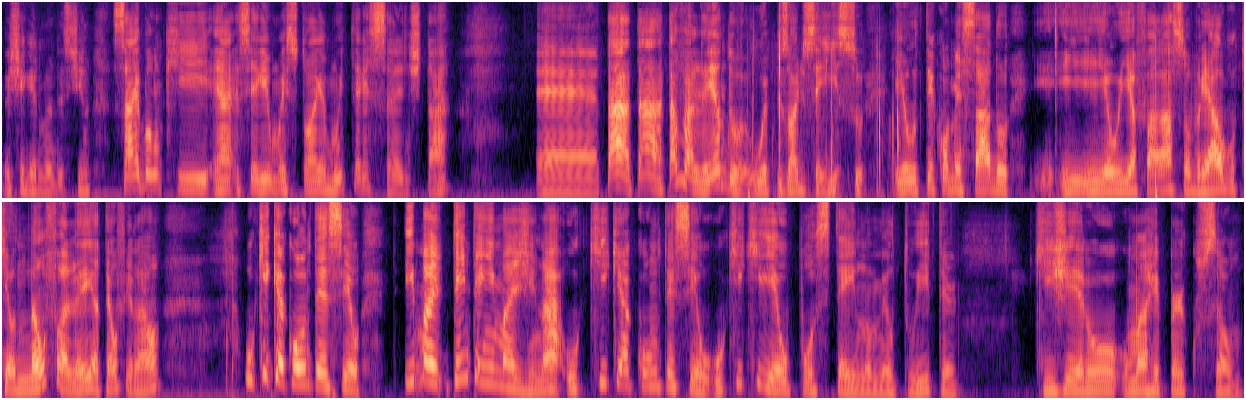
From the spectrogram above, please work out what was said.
Eu cheguei no meu destino. Saibam que é, seria uma história muito interessante, tá? É, tá, tá, tá valendo o episódio ser isso? Eu ter começado e, e eu ia falar sobre algo que eu não falei até o final. O que que aconteceu? Ima tentem imaginar o que que aconteceu, o que que eu postei no meu Twitter que gerou uma repercussão,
